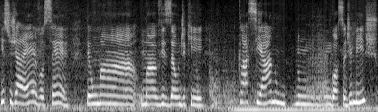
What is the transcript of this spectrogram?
isso já é você ter uma, uma visão de que Classe A não, não, não gosta de lixo,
